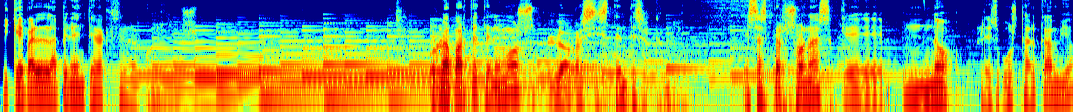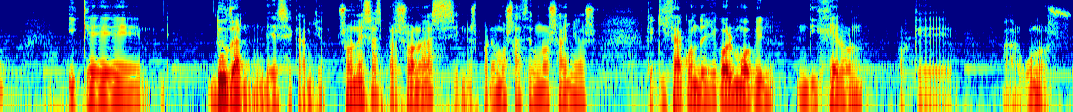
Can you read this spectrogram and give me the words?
y que vale la pena interaccionar con ellos. Por una parte tenemos los resistentes al cambio. Esas personas que no les gusta el cambio y que dudan de ese cambio. Son esas personas, si nos ponemos hace unos años, que quizá cuando llegó el móvil dijeron, porque algunos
